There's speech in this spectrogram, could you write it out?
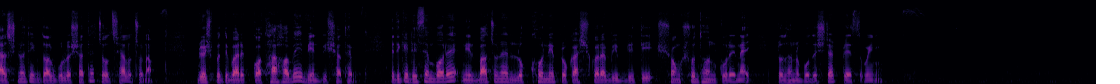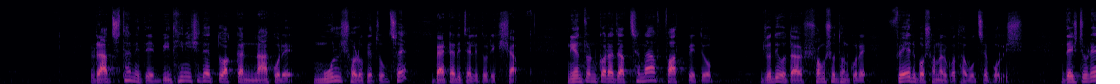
রাজনৈতিক দলগুলোর সাথে চলছে আলোচনা। বৃহস্পতিবার কথা হবে বিএনপির সাথে। এদিকে ডিসেম্বরে নির্বাচনের লক্ষ্য নিয়ে প্রকাশ করা বিবৃতি সংশোধন করে নেয় প্রধান উপদেষ্টার প্রেস উইং। রাজধানীতে বিধিনিষেধের তোয়াক্কা না করে মূল সড়কে চলছে ব্যাটারি চালিত রিক্সা নিয়ন্ত্রণ করা যাচ্ছে না, ফাঁদ পেতেও। যদিও তা সংশোধন করে ফের বসানোর কথা বলছে পুলিশ। দেশজুড়ে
